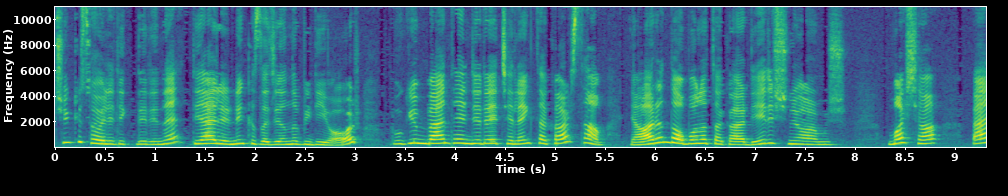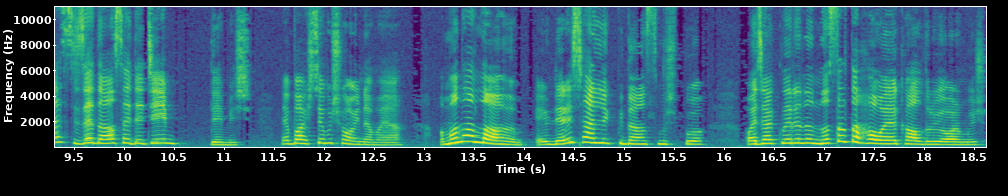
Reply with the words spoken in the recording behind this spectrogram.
Çünkü söylediklerine diğerlerinin kızacağını biliyor. Bugün ben tencereye çelenk takarsam yarın da o bana takar diye düşünüyormuş. Maşa ben size dans edeceğim demiş ve başlamış oynamaya. Aman Allah'ım evlere şenlik bir dansmış bu. Bacaklarını nasıl da havaya kaldırıyormuş.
